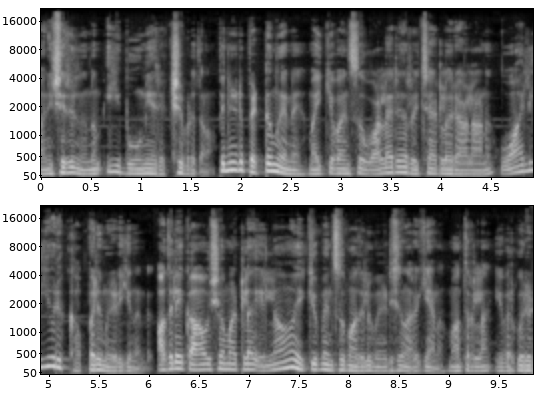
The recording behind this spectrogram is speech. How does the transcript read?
മനുഷ്യരിൽ നിന്നും ഈ ഭൂമിയെ രക്ഷപ്പെടുത്തണം. പിന്നീട് പെട്ടെന്ന് തന്നെ മൈക്ക് വാൻസ് വളരെ റിച്ച് ആയിട്ടുള്ള ഒരാളാണ് വലിയൊരു കപ്പൽ മേടിക്കുന്നുണ്ട്. അതിലേക്ക് ആവശ്യമായിട്ടുള്ള എല്ലാ എക്യുപ്മെന്റ്സും അതിൽ മേടിച്ച് നിറയ്ക്കുകയാണ് മാത്രമല്ല ഇവർക്കൊരു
